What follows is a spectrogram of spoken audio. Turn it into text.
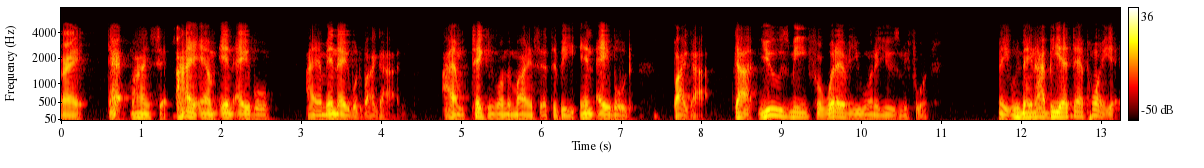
Right? That mindset. I am enabled I am enabled by God. I am taking on the mindset to be enabled by God. God, use me for whatever you want to use me for. We may not be at that point yet.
